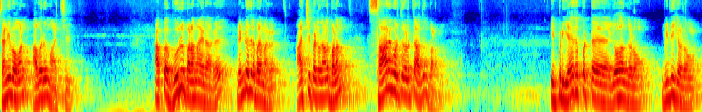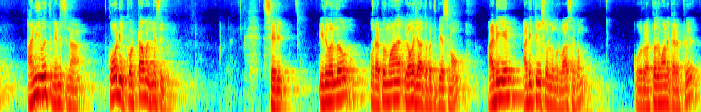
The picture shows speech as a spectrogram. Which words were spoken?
சனி பகவான் அவரும் ஆட்சி. அப்போ குரு பலமாயிறாரு ரெண்டு விதத்தில் பலமாகிறார் ஆட்சி பெற்றதுனால பலம் சாரம் கொடுத்து அதுவும் பலம். இப்படி ஏகப்பட்ட யோகங்களும் விதிகளும் அணிவகுத்து நின்றுச்சுன்னா கோடி கொட்டாமல் என்ன செய்யும்? சரி இதுவரையிலும் ஒரு அற்புதமான யோக ஜாதத்தை பற்றி பேசணும். அடியேன் அடிக்கடி சொல்லும் ஒரு வாசகம். ஒரு அற்புதமான கருத்து.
